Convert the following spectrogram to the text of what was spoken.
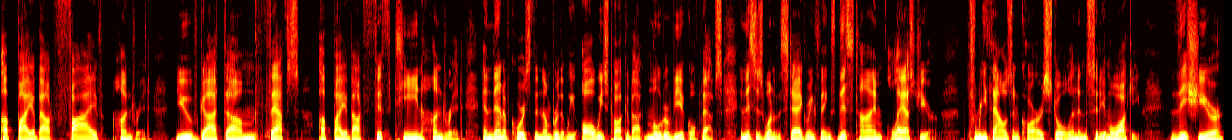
up by about 500. You've got um, thefts up by about 1,500. And then, of course, the number that we always talk about motor vehicle thefts. And this is one of the staggering things. This time last year, 3,000 cars stolen in the city of Milwaukee. This year,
